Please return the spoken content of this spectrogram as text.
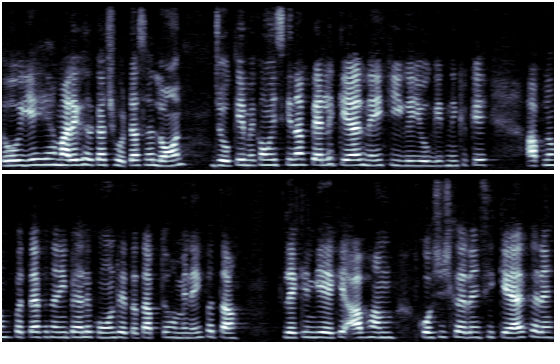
तो ये है हमारे घर का छोटा सा लॉन जो कि मैं कहूँ इसकी ना पहले केयर नहीं की गई होगी इतनी, क्योंकि आप लोगों को पता है, पता नहीं पहले कौन रहता था, अब तो हमें नहीं पता। लेकिन ये है कि अब हम कोशिश कर रहे हैं, इसकी केयर करें,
